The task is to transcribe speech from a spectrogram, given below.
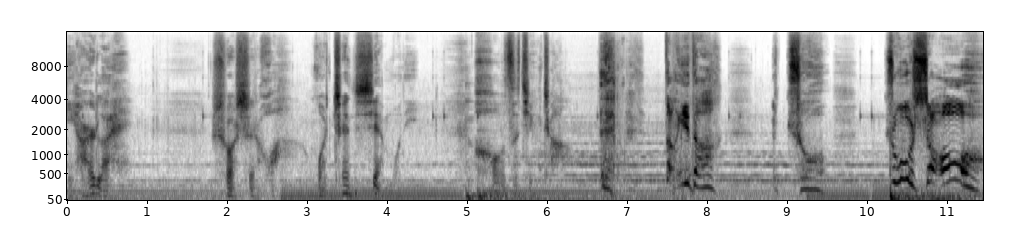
你而来，说实话，我真羡慕你，猴子警长。等一等，住，住手！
